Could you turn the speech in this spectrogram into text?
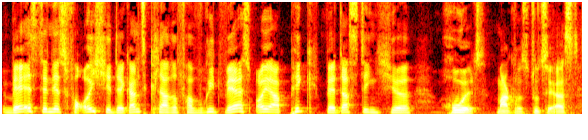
wer ist denn jetzt für euch hier der ganz klare Favorit? Wer ist euer Pick, wer das Ding hier holt? Markus, du zuerst.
